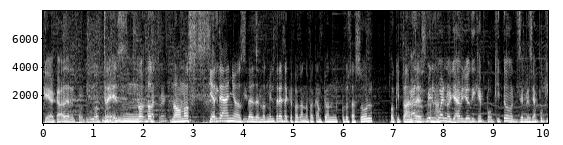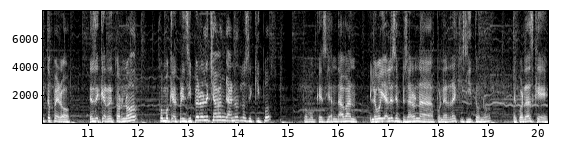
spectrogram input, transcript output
que acaba de retornar, unos tres. Mm, No, dos- cuatro. no, unos siete Cinco, años, desde el sí. 2013, que fue cuando fue campeón Cruz Azul, poquito Ah, antes. 2000, Ajá. bueno, ya yo dije poquito, se me hacía poquito, pero desde que retornó, como que al principio no le echaban ganas los equipos, como que sí andaban, y luego ya les empezaron a poner requisito, ¿no? ¿Te acuerdas que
